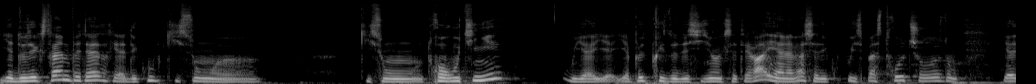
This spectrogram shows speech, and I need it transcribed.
il y a deux extrêmes peut-être. Il y a des couples qui sont euh, qui sont trop routiniers, où il y, a, peu de prise de décision, etc. Et à l'inverse, il y a des couples où il se passe trop de choses. Donc, y a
